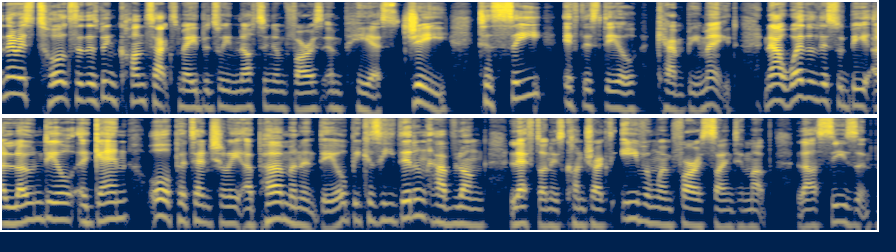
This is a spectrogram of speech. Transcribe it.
And there is talks that there's been contacts made between Nottingham Forest and PSG to see if this deal can be made. Now, whether this would be a loan deal again or potentially a permanent deal, because he didn't have long left on his contract even when Forest signed him up last season,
